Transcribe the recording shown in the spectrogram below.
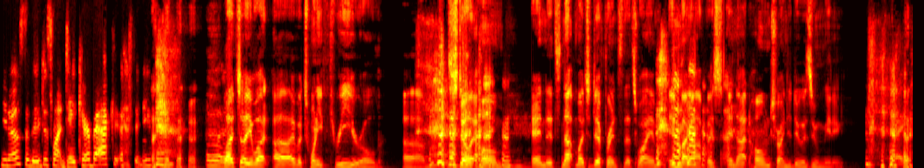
you know? So they just want daycare back if anything. Well i tell you what uh, i have a 23 year old um, still at home and it's not much difference that's why i'm in my office and not home trying to do a zoom meeting right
